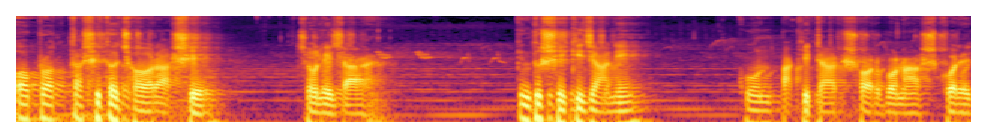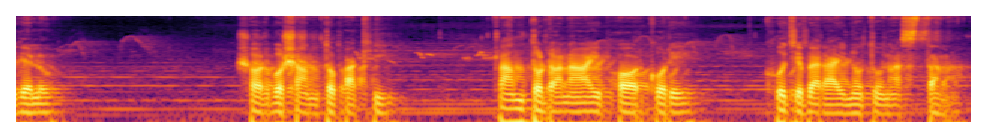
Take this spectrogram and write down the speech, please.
অপ্রত্যাশিত ঝড় আসে, চলে যায়। কিন্তু সে কি জানে কোন পাখিটার সর্বনাশ করে গেল? সর্বশান্ত পাখি ক্লান্ত ডানায় ভর করে খুঁজে বেড়ায় নতুন আস্তানা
